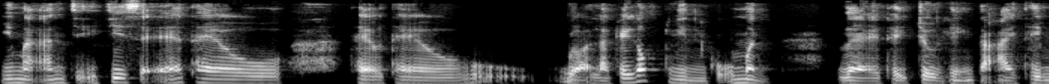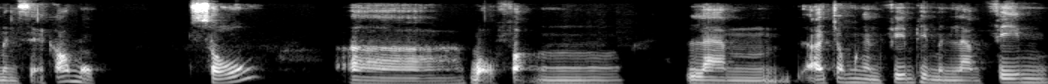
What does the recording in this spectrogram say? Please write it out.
nhưng mà anh chỉ chia sẻ theo theo theo gọi là cái góc nhìn của mình. Về thị trường hiện tại thì mình sẽ có một số uh, bộ phận làm ở trong ngành phim thì mình làm phim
